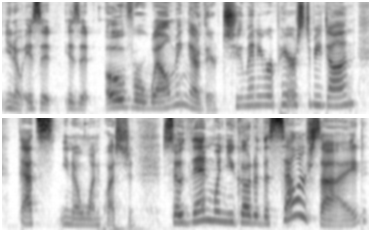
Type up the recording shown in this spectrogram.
you know is it is it overwhelming are there too many repairs to be done that's you know one question so then when you go to the seller side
